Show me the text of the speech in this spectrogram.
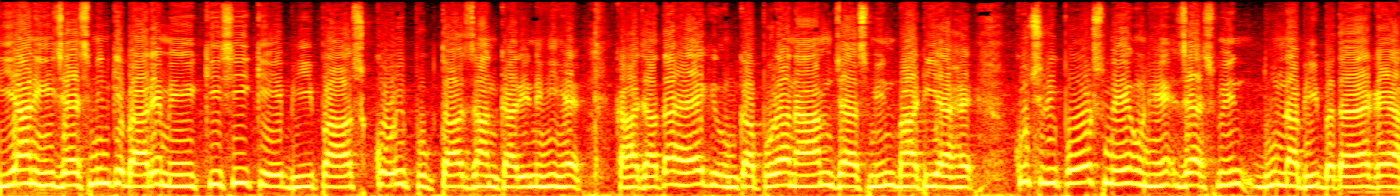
यानी जैस्मिन के बारे में किसी के भी पास कोई पुख्ता जानकारी नहीं है। कहा जाता है कि उनका पूरा नाम जैस्मिन भाटिया है। कुछ रिपोर्ट्स में उन्हें जैस्मिन धुन्ना भी बताया गया।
